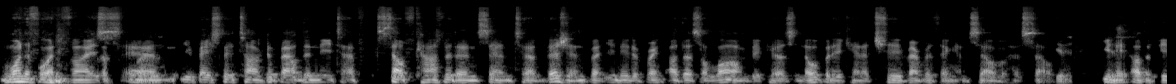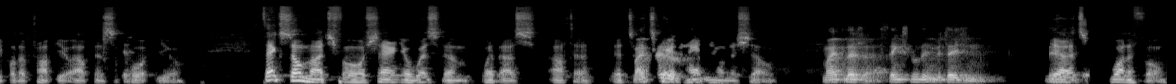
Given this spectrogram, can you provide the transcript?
wonderful advice. And you basically talked about the need to have self confidence and uh, vision, but you need to bring others along because nobody can achieve everything himself or herself. Yes. You need other people to prop you up and support you. Thanks so much for sharing your wisdom with us, Artur. It's, it's great having you on the show. My pleasure. Thanks for the invitation. Yeah, it's wonderful.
